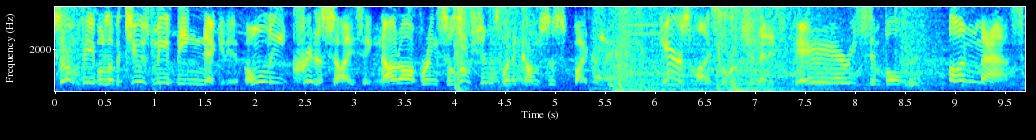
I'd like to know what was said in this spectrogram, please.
Some people have accused me of being negative, only criticizing, not offering solutions when it comes to Spider-Man. Here's my solution, and it's very simple. Unmask.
